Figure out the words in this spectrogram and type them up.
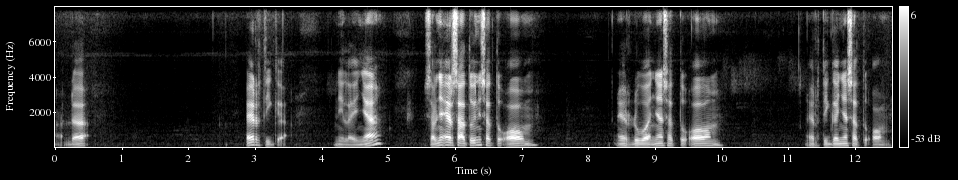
ada R3 nilainya misalnya R1 ini 1 ohm R2 nya 1 ohm R3 nya 1 ohm.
